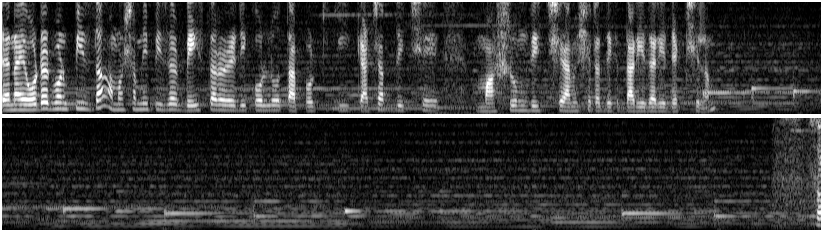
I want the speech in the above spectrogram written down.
then I order one pizza আমার সামনে পিৎজার বেস তারা রেডি করল। তারপর কী কী ক্যাচআপ দিচ্ছে মাশরুম দিচ্ছে, আমি সেটা দেখে দাঁড়িয়ে দাঁড়িয়ে দেখছিলাম। সো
